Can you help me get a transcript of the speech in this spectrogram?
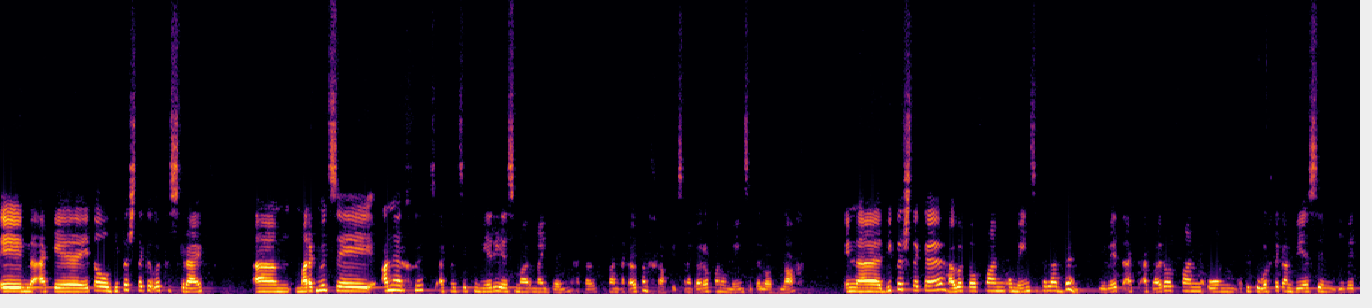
en ek eh, het al dieper stukke ook geskryf. Ehm um, maar ek moet sê ander goed, ek moet sê komedie is maar my ding. Ek hou van ek hou van grappies en ek hou daarvan om mense te laat lag. En uh dieper stukke hou ek daarvan om mense te laat dink. Jy weet, ek ek hou daarvan om op die verhoog te kan wees en jy weet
